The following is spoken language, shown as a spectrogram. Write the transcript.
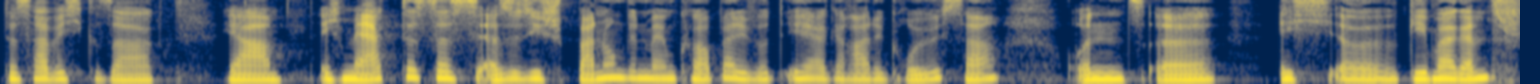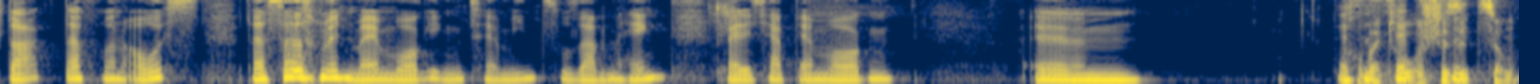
Das habe ich gesagt. Ja, ich merke das, dass, also die Spannung in meinem Körper, die wird eher gerade größer. Und äh, ich äh, gehe mal ganz stark davon aus, dass das mit meinem morgigen Termin zusammenhängt, weil ich habe ja morgen ähm, das ist Probatorische Sitzung.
